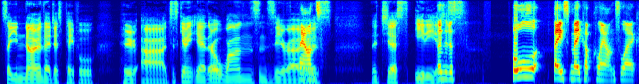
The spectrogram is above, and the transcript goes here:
So you know they're just people who are just giving yeah, they're all ones and zeros. Clowns. They're just idiots. Those are just- Full face makeup clowns. Like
